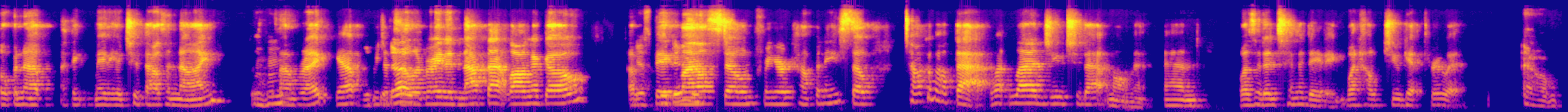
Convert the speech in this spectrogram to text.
open up i think maybe in 2009 mm-hmm. sound right? Yep yes, we just celebrated not that long ago. A yes, big milestone for your company. So talk about that. What led you to that moment? And was it intimidating? What helped you get through it? Oh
